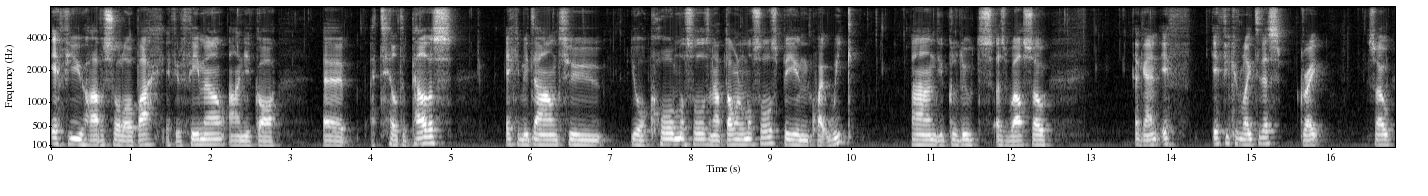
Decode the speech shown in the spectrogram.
if you have a solo back, if you're female and you've got a, a tilted pelvis, it can be down to your core muscles and abdominal muscles being quite weak, and your glutes as well. So, again, if if you can relate to this, great. So,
